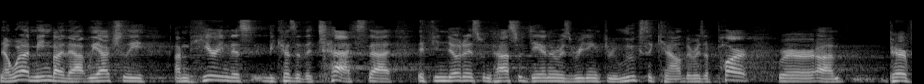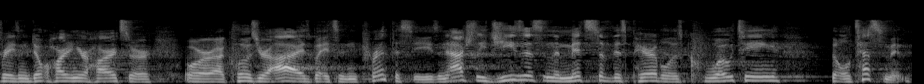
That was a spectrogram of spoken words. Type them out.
Now, what I mean by that, we actually, I'm hearing this because of the text that if you notice when Pastor Danner was reading through Luke's account, there was a part where, um, paraphrasing, don't harden your hearts or, or uh, close your eyes, but it's in parentheses. And actually, Jesus, in the midst of this parable, is quoting the Old Testament.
